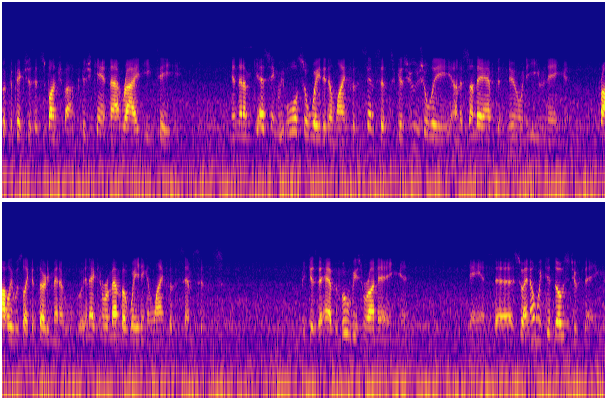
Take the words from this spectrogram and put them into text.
took the pictures at SpongeBob because you can't not ride ET. And then I'm guessing we also waited in line for The Simpsons because usually on a Sunday afternoon, evening, probably was like a 30 minute. And I can remember waiting in line for The Simpsons because they have the movies running. And uh, so I know we did those two things.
